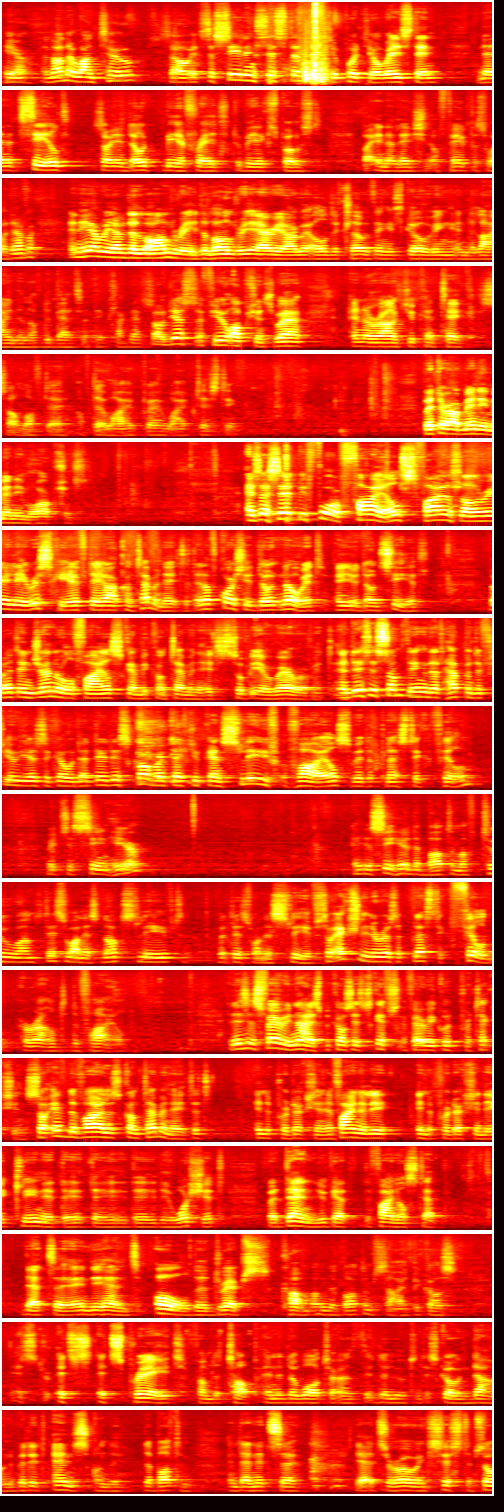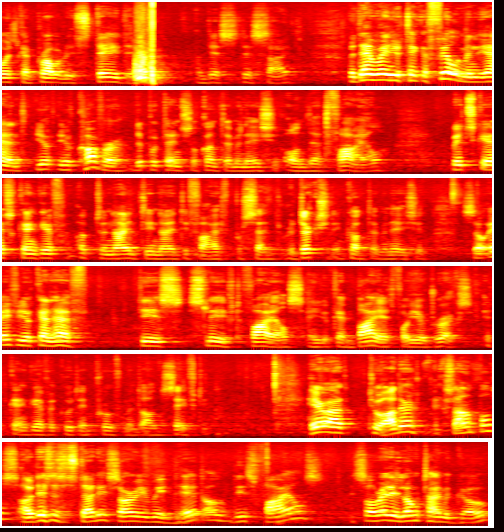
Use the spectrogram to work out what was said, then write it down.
Here, another one too. So it's a sealing system that you put your waste in, and then it's sealed, so you don't be afraid to be exposed by inhalation of vapors, whatever. And here we have the laundry, the laundry area where all the clothing is going, and the lining of the beds and things like that. So just a few options where and around you can take some of the, of the wipe, uh, wipe testing. But there are many, many more options. As I said before, vials, vials are really risky if they are contaminated. And of course you don't know it and you don't see it. But in general, vials can be contaminated, so be aware of it. And this is something that happened a few years ago, that they discovered that you can sleeve vials with a plastic film, which is seen here. And you see here the bottom of two ones. This one is not sleeved, but this one is sleeved. So actually there is a plastic film around the vial. This is very nice because it gives a very good protection. So if the vial is contaminated in the production, and finally in the production they clean it, they, they, they, they wash it, but then you get the final step that uh, in the end all the drips come on the bottom side because it's, it's, it's sprayed from the top and the water and the diluent is going down, but it ends on the, the bottom. And then it's a, yeah, it's a rowing system, so it can probably stay there on this, this side. But then when you take a film in the end, you, you cover the potential contamination on that vial, which gives, can give up to 90, 95% reduction in contamination. So if you can have these sleeved vials and you can buy it for your drugs, it can give a good improvement on safety. Here are two other examples. Oh, this is a study, sorry, we did on these vials. It's already a long time ago,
